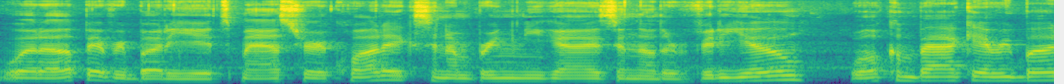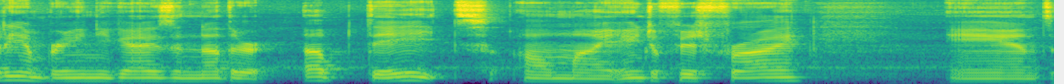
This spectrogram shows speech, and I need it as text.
What up everybody, it's Master Aquatics and I'm bringing you guys another video. Welcome back everybody, I'm bringing you guys another update on my angelfish fry. And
